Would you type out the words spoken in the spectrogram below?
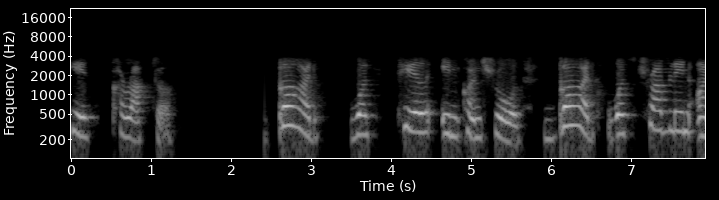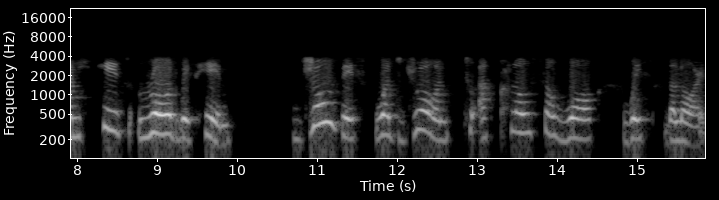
his character. God was still in control. God was traveling on his road with him. Joseph was drawn to a closer walk with the Lord.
